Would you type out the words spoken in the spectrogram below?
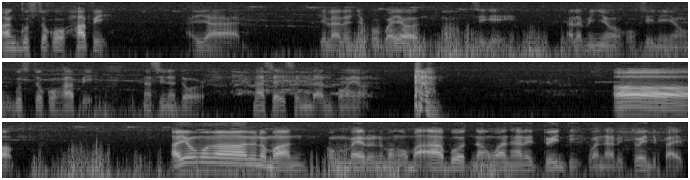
ang gusto ko happy. Ayan. Kilala niyo po ba 'yon? Sige. Alamin niyo kung sino yung gusto ko happy na senador. Nasa isandaan po ngayon. Ah, ay yung mga ano naman, kung mayroon namang umaabot ng 120, 125.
